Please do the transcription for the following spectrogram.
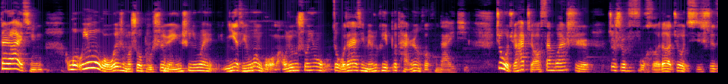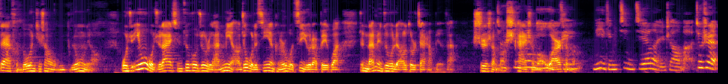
但是爱情，我因为我为什么说不是，原因是因为你也曾经问过我嘛，我就是说，因为我就我在爱情里面是可以不谈任何宏大议题，就我觉得他只要三观是就是符合的，就其实在很多问题上我们不用聊。我觉，因为我觉得爱情最后就是难免啊，就我的经验，可能是我自己有点悲观，就难免最后聊的都是家常便饭，吃什么看什么、玩什么经。你已经进阶了，你知道吗？就是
